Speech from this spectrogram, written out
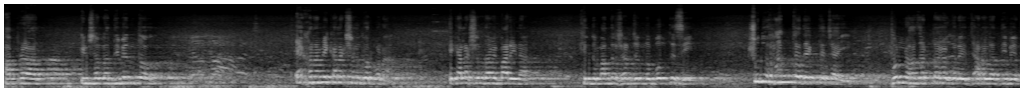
আপনারা ইনশাল্লাহ দিবেন তো? এখন আমি কালেকশন করব না। এই কালেকশন তো আমি পারি না। কিন্তু মাদ্রাসার জন্য বলতেছি, শুধু হাতটা দেখতে চাই। পনেরো হাজার টাকা করে জানালা দিবেন।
